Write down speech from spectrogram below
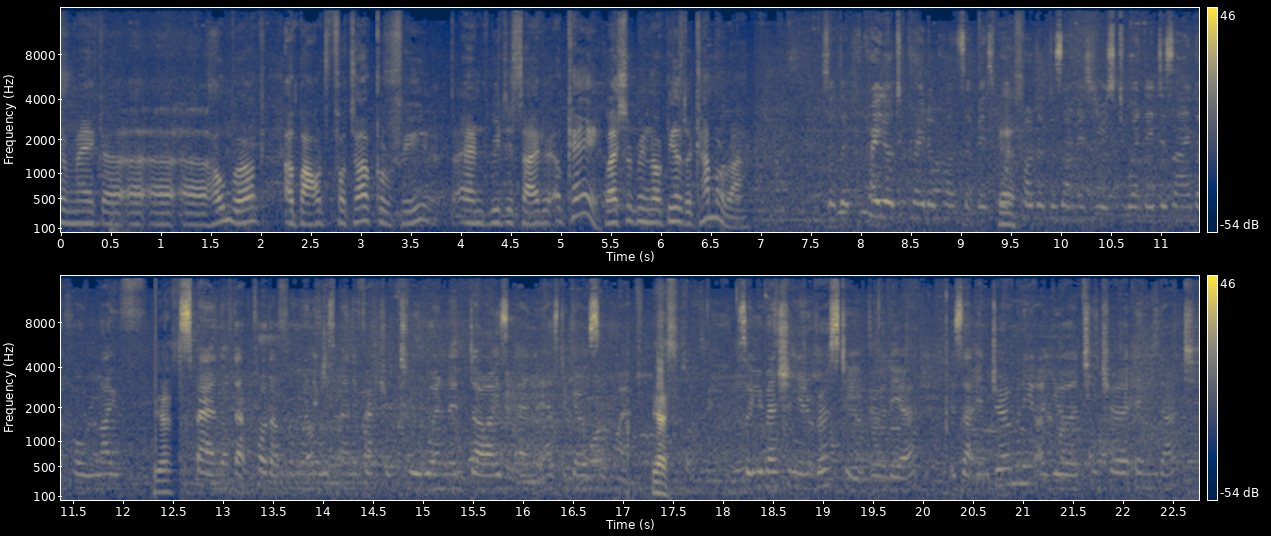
to make a, a, a, homework about photography, and we decided, okay, why should we not build a camera? So the cradle to cradle concept is what Yes. product designers used when they design the whole life Yes. span of that product from when it was manufactured to when it dies and it has to go somewhere. Yes. So you mentioned university earlier. Is that in Germany? Are you a teacher in that?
